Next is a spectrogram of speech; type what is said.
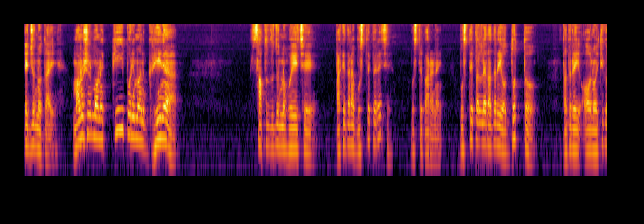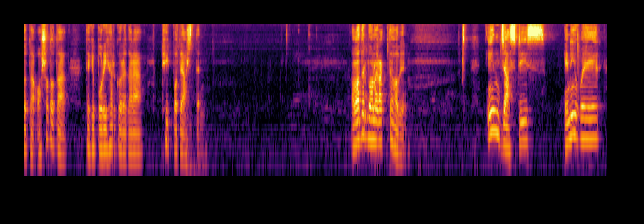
এর জন্য তাই। মানুষের মনে কী পরিমাণ ঘৃণা ছাত্রদের জন্য হয়েছে তাকে তারা বুঝতে পেরেছে? বুঝতে পারে নাই। বুঝতে পারলে তাদের এই অধ্যত্ব তাদের এই অনৈতিকতা, অসততা থেকে পরিহার করে তারা ঠিক পথে আসতেন। আমাদের মনে রাখতে হবে injustice anywhere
